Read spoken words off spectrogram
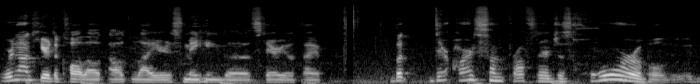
we're not here to call out outliers making the stereotype, but there are some profs that are just horrible, dude.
